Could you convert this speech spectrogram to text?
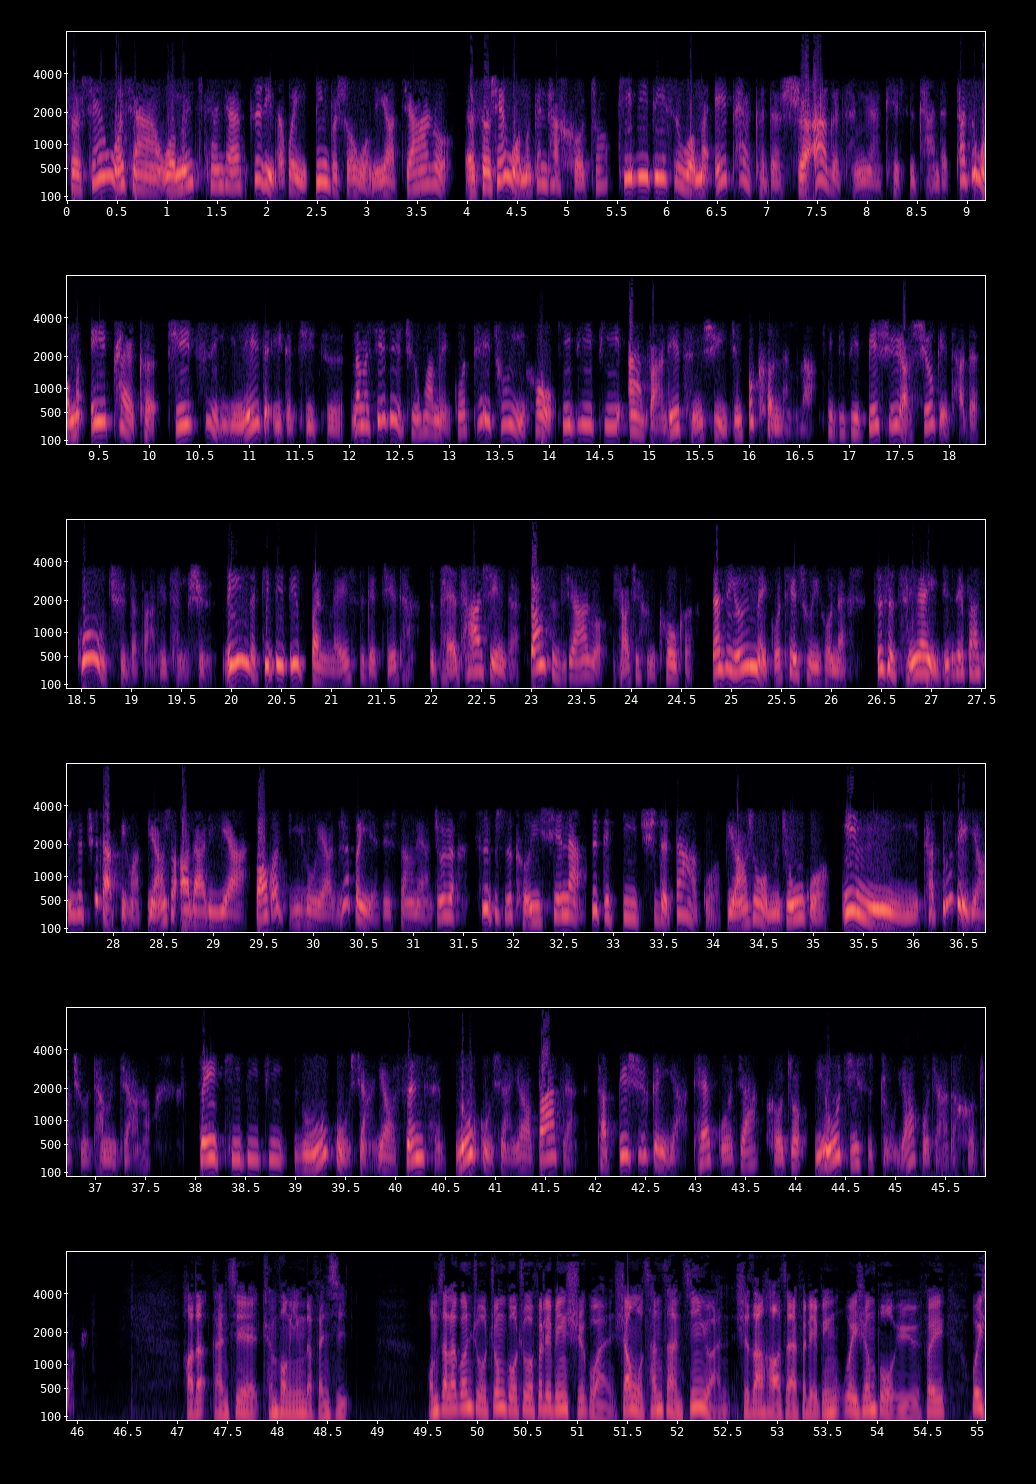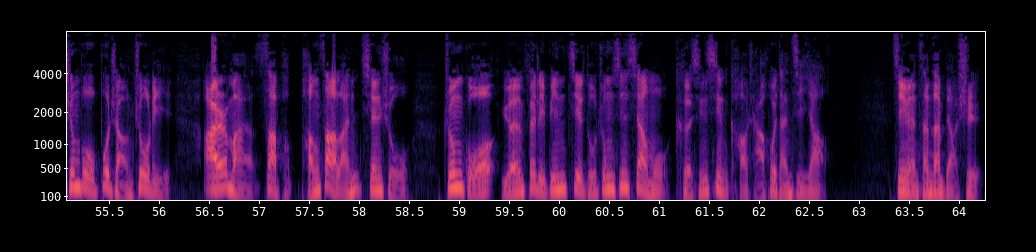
首先，我想我们参加这里的会议，并不是说我们要加入。呃，首先我们跟他合作，TPP 是我们 APEC 的十二个成员开始谈的，它是我们 APEC 机制以内的一个机制。那么现在情况，美国退出以后，TPP 按法律程序已经不可能了，TPP 必须要修改它的过去的法律程序。另一个，TPP 本来是个集团，是排他性的，当时的加入条件很苛刻，但是由于美国退出以后呢，这些成员已经在发生一个巨大变化，比方说澳大利亚，包括比。路呀，日本也在商量，就是是不是可以接纳这个地区的大国，比方说我们中国、印尼，他都得要求他们加入。所以 TPP 如果想要生存，如果想要发展，它必须跟亚太国家合作，尤其是主要国家的合作。好的，感谢陈凤英的分析。我们再来关注中国驻菲律宾使馆商务参赞金远十三号在菲律宾卫生部与非卫生部部长助理阿尔玛萨庞萨兰签署。中国原菲律宾戒毒中心项目可行性考察会谈纪要，金远参赞表示，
